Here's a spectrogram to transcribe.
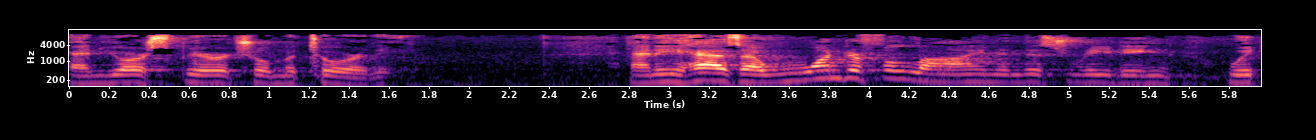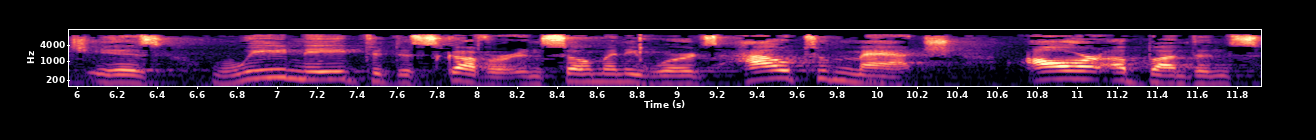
and your spiritual maturity. And he has a wonderful line in this reading, which is We need to discover, in so many words, how to match our abundance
